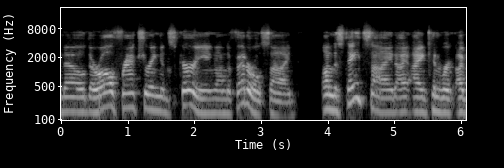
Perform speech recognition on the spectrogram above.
know they're all fracturing and scurrying on the federal side. On the state side i, I can re- I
